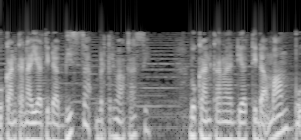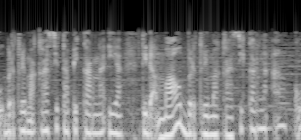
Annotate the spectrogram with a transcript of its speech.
Bukan karena ia tidak bisa berterima kasih, bukan karena dia tidak mampu berterima kasih, tapi karena ia tidak mau berterima kasih karena angkuh.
